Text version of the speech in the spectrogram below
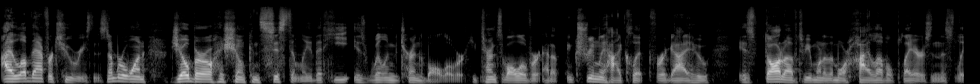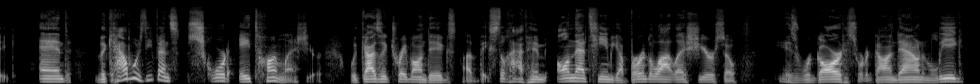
I love that for two reasons. Number one, Joe Burrow has shown consistently that he is willing to turn the ball over. He turns the ball over at an extremely high clip for a guy who is thought of to be one of the more high level players in this league. And the Cowboys defense scored a ton last year with guys like Trevon Diggs. Uh, they still have him on that team. He got burned a lot last year, so his regard has sort of gone down in the league.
